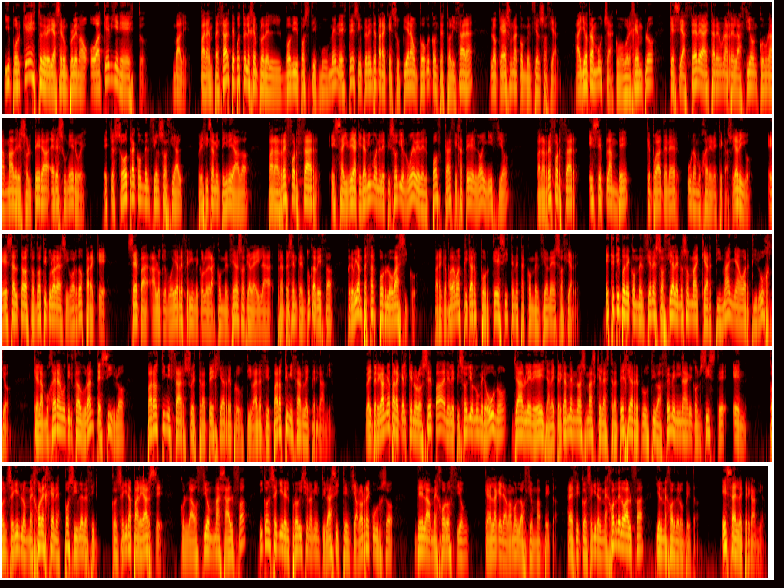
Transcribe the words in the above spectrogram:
¿Y por qué esto debería ser un problema o a qué viene esto? Vale, para empezar te he puesto el ejemplo del Body Positive Movement este simplemente para que supiera un poco y contextualizara lo que es una convención social. Hay otras muchas, como por ejemplo que si accedes a estar en una relación con una madre soltera eres un héroe. Esto es otra convención social precisamente ideada para reforzar esa idea que ya vimos en el episodio 9 del podcast, fíjate en los inicios, para reforzar ese plan B que pueda tener una mujer en este caso. Ya digo, he saltado estos dos titulares así gordos para que sepas a lo que voy a referirme con lo de las convenciones sociales y las represente en tu cabeza, pero voy a empezar por lo básico, para que podamos explicar por qué existen estas convenciones sociales. Este tipo de convenciones sociales no son más que artimaña o artilugios que las mujeres han utilizado durante siglos para optimizar su estrategia reproductiva, es decir, para optimizar la hipergamia. La hipergamia, para aquel que no lo sepa, en el episodio número 1 ya hablé de ella. La hipergamia no es más que la estrategia reproductiva femenina que consiste en conseguir los mejores genes posibles, es decir, conseguir aparearse con la opción más alfa y conseguir el provisionamiento y la asistencia a los recursos de la mejor opción, que es la que llamamos la opción más beta. Es decir, conseguir el mejor de los alfa y el mejor de los beta. Esa es la hipergamia.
